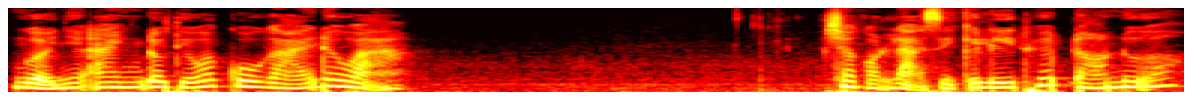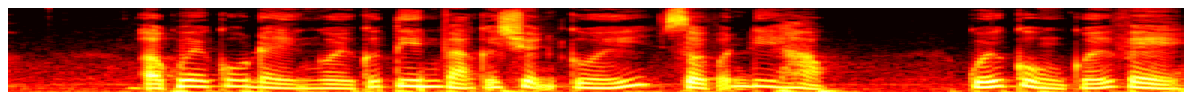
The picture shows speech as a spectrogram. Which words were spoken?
Người như anh đâu thiếu các cô gái đâu ạ. Chẳng còn lạ gì cái lý thuyết đó nữa. Ở quê cô đầy người cứ tin vào cái chuyện cưới Rồi vẫn đi học. Cuối cùng cưới về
